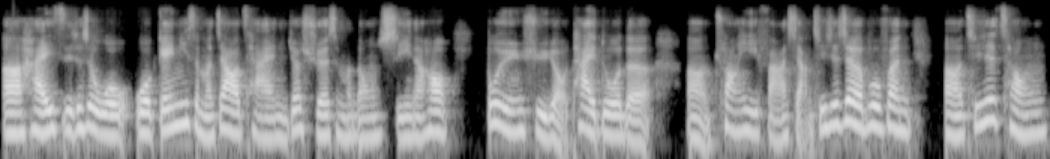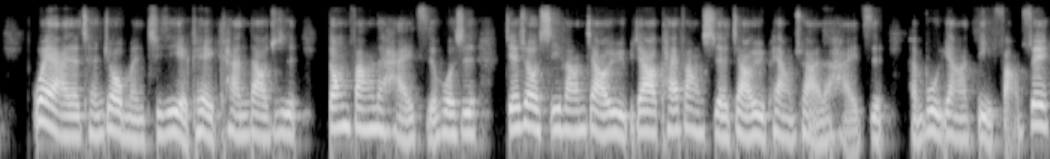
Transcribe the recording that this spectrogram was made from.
呃孩子就是我我给你什么教材你就学什么东西，然后不允许有太多的呃创意发想。其实这个部分呃其实从未来的成就，我们其实也可以看到，就是东方的孩子或是接受西方教育比较开放式的教育培养出来的孩子很不一样的地方。所以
